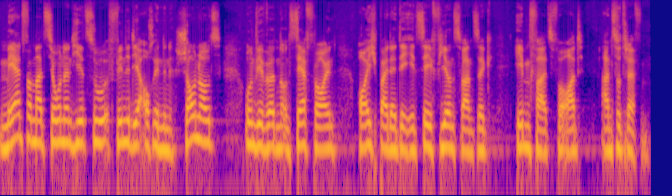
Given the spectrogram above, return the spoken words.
Mehr Informationen hierzu findet ihr auch in den Show Notes und wir würden uns sehr freuen, euch bei der DEC 24 ebenfalls vor Ort anzutreffen.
